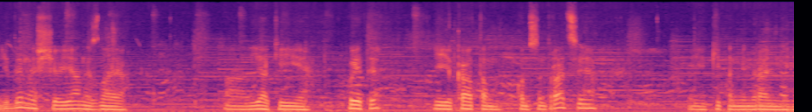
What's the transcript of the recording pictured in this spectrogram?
Єдине, що я не знаю, як її пити, і яка там концентрація, і які там мінеральні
